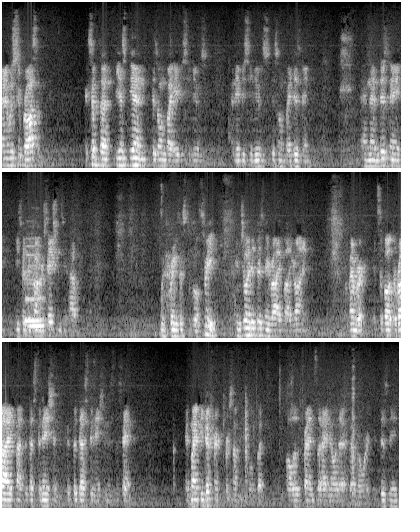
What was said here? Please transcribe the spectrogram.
And it was super awesome. Except that ESPN is owned by ABC News, and ABC News is owned by Disney. And then Disney, these are the conversations you have. Which brings us to rule three. Enjoy the Disney ride while you're on it. Remember, it's about the ride, not the destination, because the destination is the same. It might be different for some people, but all of the friends that I know that have ever worked at Disney,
